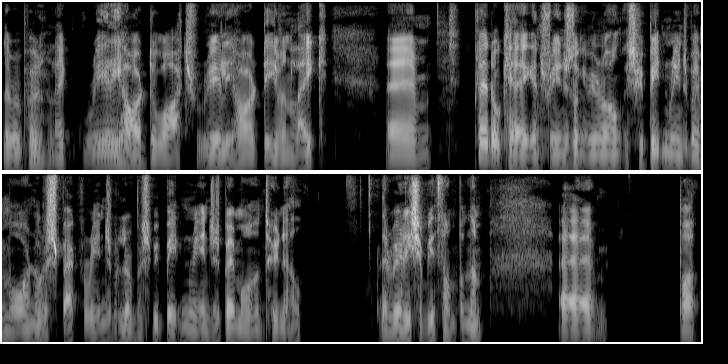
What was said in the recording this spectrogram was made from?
Liverpool, like really hard to watch, really hard to even like. Um, played okay against Rangers. Don't get me wrong; they should be beating Rangers by more. No respect for Rangers, but Liverpool should be beating Rangers by more than two 0 They really should be thumping them. Um, but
